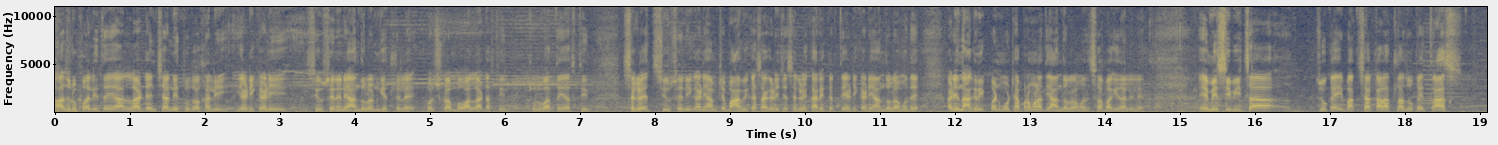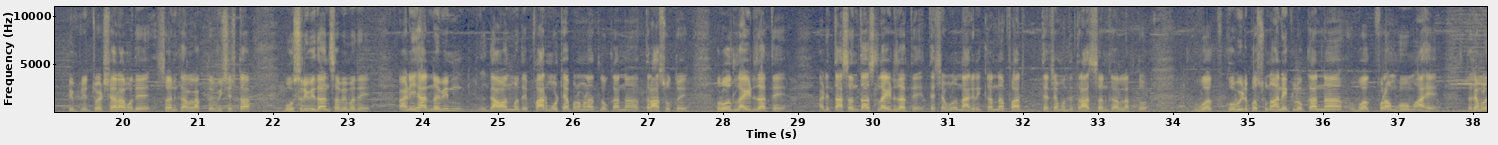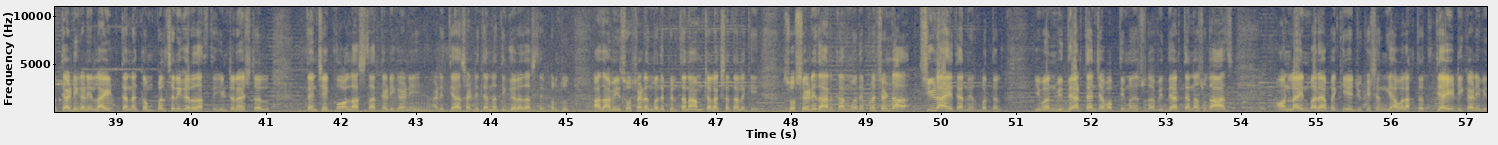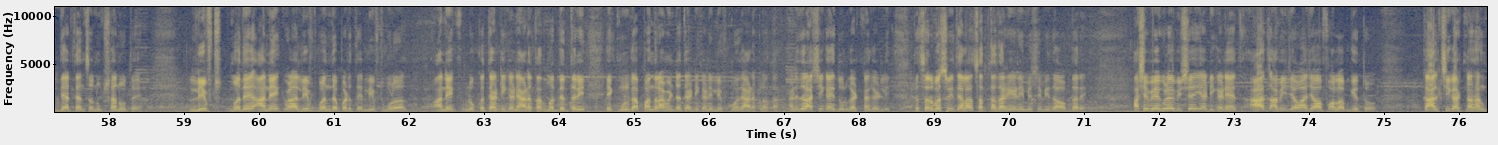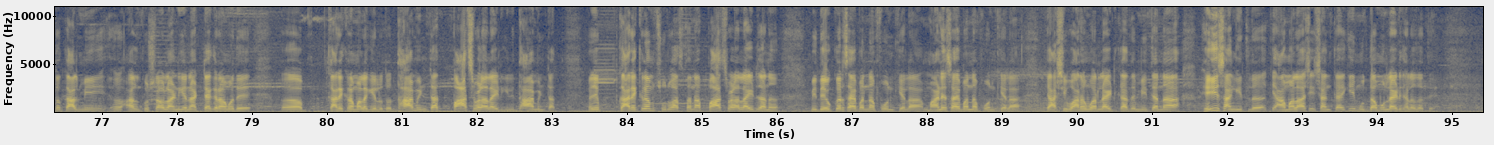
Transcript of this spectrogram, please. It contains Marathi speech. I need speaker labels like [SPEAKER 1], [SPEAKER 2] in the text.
[SPEAKER 1] आज रुपालीताई आल्हाट यांच्या नेतृत्वाखाली या ठिकाणी शिवसेनेने आंदोलन घेतलेलं आहे. परशुराम भाऊ आल्हाट असतील सुलभाताई असतील सगळेच शिवसैनिक आणि आमचे महाविकास आघाडीचे सगळे कार्यकर्ते या ठिकाणी आंदोलनामध्ये आणि नागरिक पण मोठ्या प्रमाणात या आंदोलनामध्ये सहभागी झालेले आहेत. एम एस सी बीचा जो काही मागच्या काळातला जो काही त्रास पिंपरी शहरामध्ये सहन करायला लागतो आहे विशेषतः भोसरी विधानसभेमध्ये आणि ह्या नवीन गावांमध्ये फार मोठ्या प्रमाणात लोकांना त्रास होतो आहे रोज लाइट जाते. आणि तासन तास लाइट जाते. त्याच्यामुळं नागरिकांना फार त्याच्यामध्ये त्रास सहन करावा लागतो. वर्क कोविडपासून अनेक लोकांना वर्क फ्रॉम होम आहे. त्याच्यामुळे त्या ठिकाणी लाइट त्यांना कंपल्सरी गरज असते. इंटरनॅशनल त्यांचे कॉल असतात त्या ठिकाणी आणि त्यासाठी त्यांना ती गरज असते. परंतु आज आम्ही सोसायट्यांमध्ये फिरताना आमच्या लक्षात आलं की सोसायटी धारकांमध्ये प्रचंड चीड आहे त्याबद्दल. इवन विद्यार्थ्यांच्या बाबतीमध्ये सुद्धा विद्यार्थ्यांना सुद्धा आज ऑनलाईन बऱ्यापैकी एज्युकेशन घ्यावं लागतं. त्याही ठिकाणी विद्यार्थ्यांचं नुकसान होतं आहे लिफ्टमध्ये अनेक वेळा लिफ्ट बंद पडते. लिफ्टमुळं अनेक लोक त्या ठिकाणी अडकतात. मध्यंतरी एक मुलगा पंधरा मिनटं त्या ठिकाणी लिफ्टमध्ये अडकला होता. आणि जर अशी काही दुर्घटना घडली तर सर्वस्वी त्याला सत्ताधारी N M S C B जबाबदार आहे. असे वेगवेगळे विषय या ठिकाणी आहेत. आज आम्ही जेव्हा जेव्हा फॉलोअप घेतो कालची घटना सांगतो. काल मी अंकुशराव लांडगे नाट्यगृहामध्ये कार्यक्रमाला गेलो होतो. दहा मिनटात पाच वेळा लाइट गेली. दहा मिनटात. म्हणजे कार्यक्रम सुरू असताना पाच वेळा लाइट जाणं मी देवकर साहेबांना फोन केला माने साहेबांना फोन केला की अशी वारंवार लाइट का मी त्यांना हेही सांगितलं की आम्हाला अशी शंका आहे की मुद्दामून लाइट घालत जाते.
